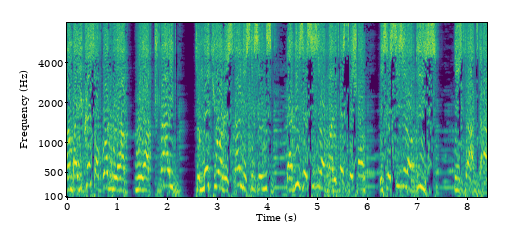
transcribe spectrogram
And by the grace of God, we have we have tried to make you understand the seasons that this is a season of manifestation, it's a season of this, is that. Uh,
